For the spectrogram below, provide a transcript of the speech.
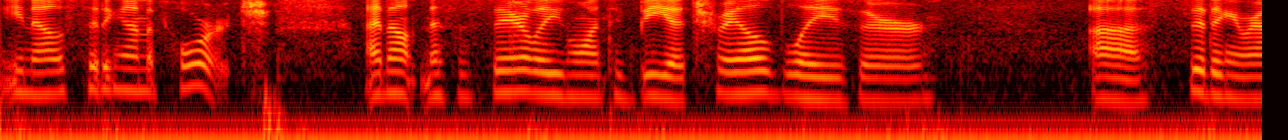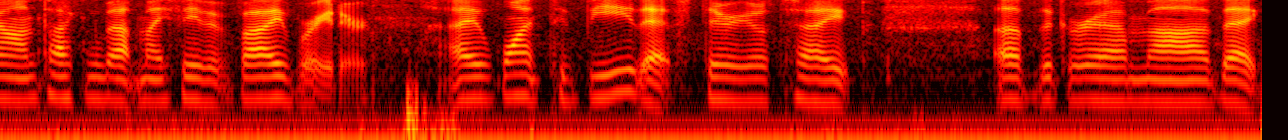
you know, sitting on the porch. I don't necessarily want to be a trailblazer uh, sitting around talking about my favorite vibrator. I want to be that stereotype of the grandma that,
